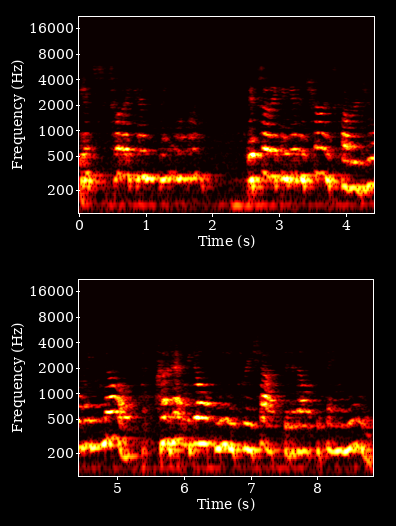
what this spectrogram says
it's so they can make more money. It's so they can get insurance coverage when we know that we don't need three shots to develop the same immunity.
